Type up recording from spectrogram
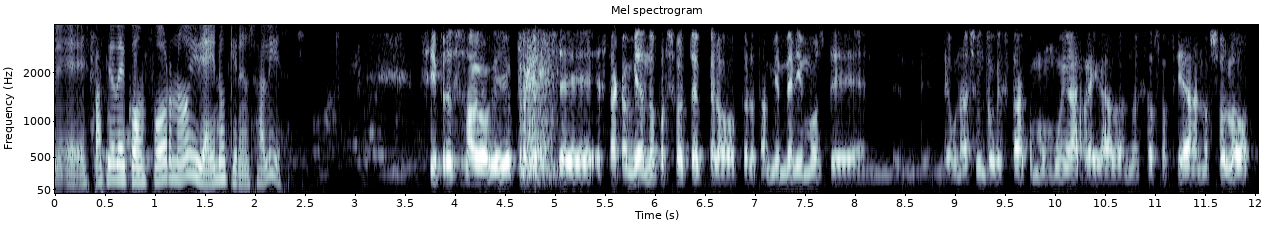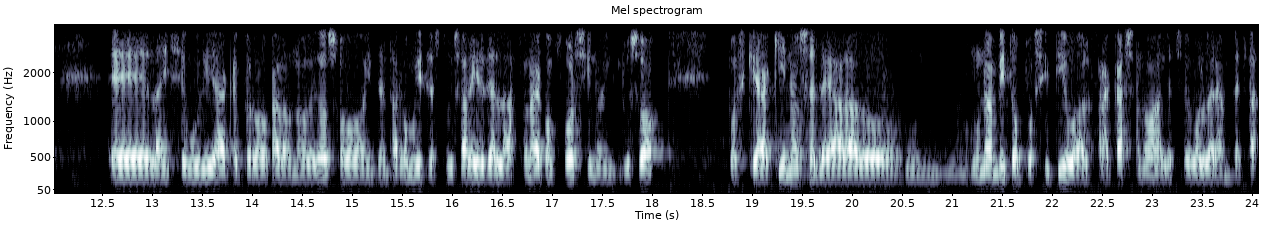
eh, espacio de confort, ¿no? Y de ahí no quieren salir. Sí, pero eso es algo que yo creo que se está cambiando por suerte, pero, pero también venimos de un asunto que está como muy arraigado en nuestra sociedad, no solo eh, la inseguridad que provoca lo novedoso, intentar, como dices tú, salir de la zona de confort, sino incluso pues que aquí no se le ha dado un, un ámbito positivo al fracaso, ¿no? Al hecho de volver a empezar.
